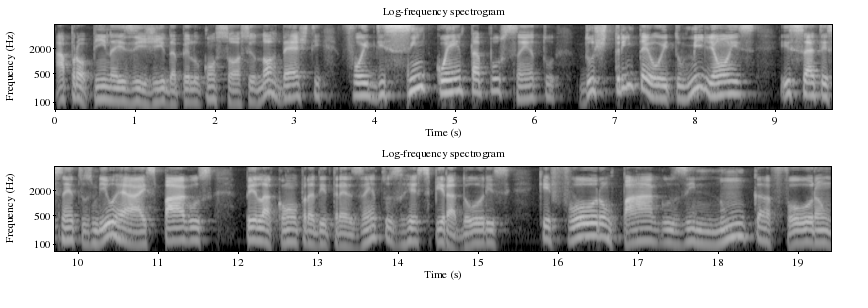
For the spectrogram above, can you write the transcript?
a propina exigida pelo consórcio Nordeste foi de 50% dos 38 milhões e 700 mil reais pagos pela compra de 300 respiradores que foram pagos e nunca foram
